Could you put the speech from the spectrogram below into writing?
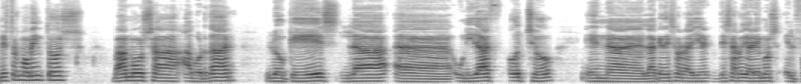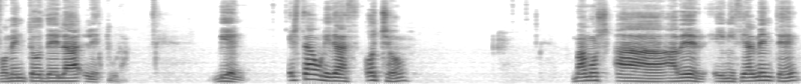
En estos momentos vamos a abordar lo que es la eh, unidad 8 en eh, la que desarrollaremos el fomento de la lectura. Bien, esta unidad 8 vamos a, ver inicialmente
